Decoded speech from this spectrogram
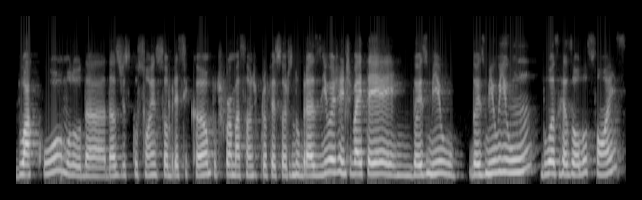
do acúmulo da, das discussões sobre esse campo de formação de professores no Brasil, a gente vai ter em 2000, 2001 duas resoluções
